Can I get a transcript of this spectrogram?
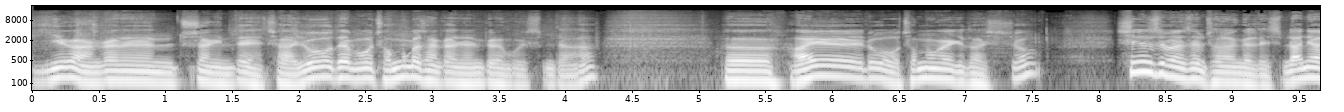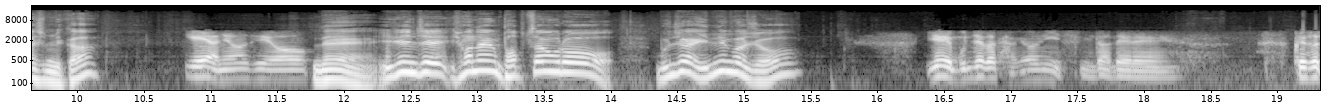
이해가 안 가는 주장인데 자, 요 대목 전문가 잠깐 연결해 보겠습니다. 어, 아예로 전문가이기도 하시죠. 신인수 변호사님 전화 연결됐습니다. 안녕하십니까? 예, 안녕하세요. 네. 이게 이제 현행 법상으로 문제가 있는 거죠? 예, 문제가 당연히 있습니다. 네네. 그래서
